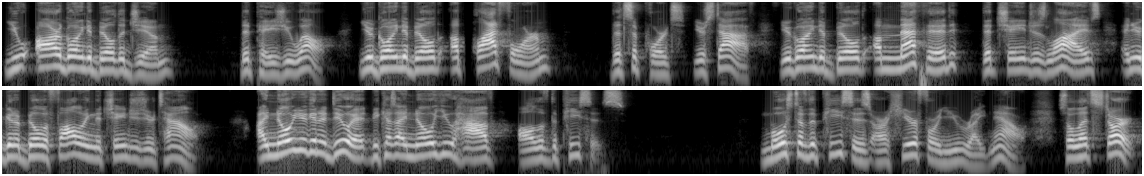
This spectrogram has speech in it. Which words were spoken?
You are going to build a gym that pays you well. You're going to build a platform that supports your staff. You're going to build a method that changes lives, and you're going to build a following that changes your town. I know you're going to do it because I know you have all of the pieces. Most of the pieces are here for you right now. So let's start.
